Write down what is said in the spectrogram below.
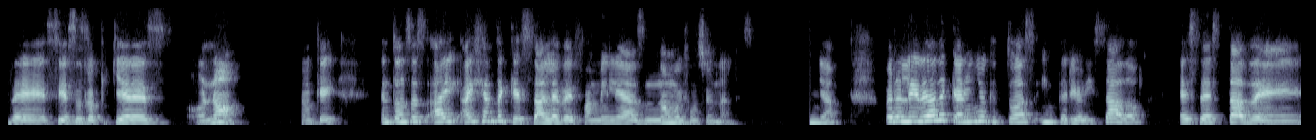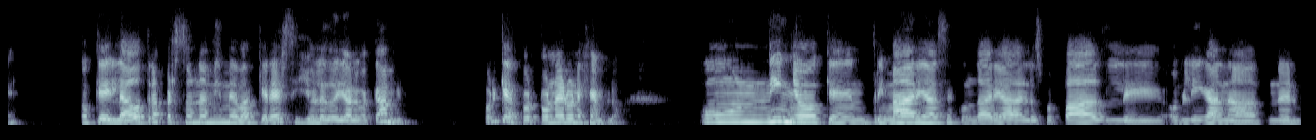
de si eso es lo que quieres o no. ¿Ok? Entonces, hay, hay gente que sale de familias no muy funcionales. ¿Ya? Pero la idea de cariño que tú has interiorizado es esta de, ok, la otra persona a mí me va a querer si yo le doy algo a cambio. ¿Por qué? Por poner un ejemplo. Un niño que en primaria, secundaria, los papás le obligan a tener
